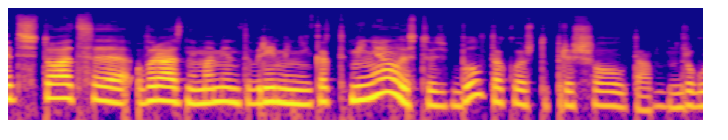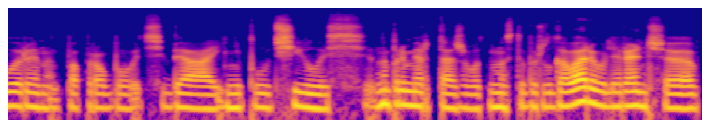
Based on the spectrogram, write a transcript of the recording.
Эта ситуация в разные моменты времени как-то менялась. То есть был такое, что пришел там другой рынок попробовать себя и не получилось. Например, та же вот мы с тобой разговаривали раньше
